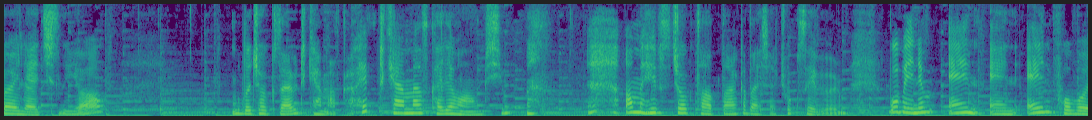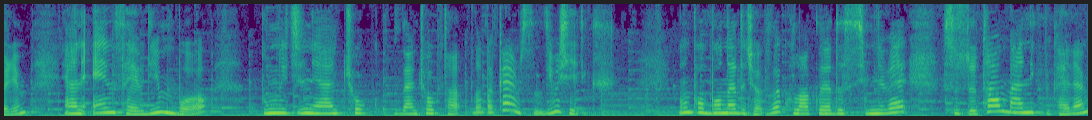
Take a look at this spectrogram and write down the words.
böyle açılıyor. Bu da çok güzel bir tükenmez kalem. Hep tükenmez kalem almışım. Ama hepsi çok tatlı arkadaşlar. Çok seviyorum. Bu benim en en en favorim. Yani en sevdiğim bu. Bunun için yani çok güzel çok tatlı. Bakar mısınız? Yumuşacık. Bunun pomponları da çok güzel. Kulakları da simli ve süslü. Tam benlik bir kalem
